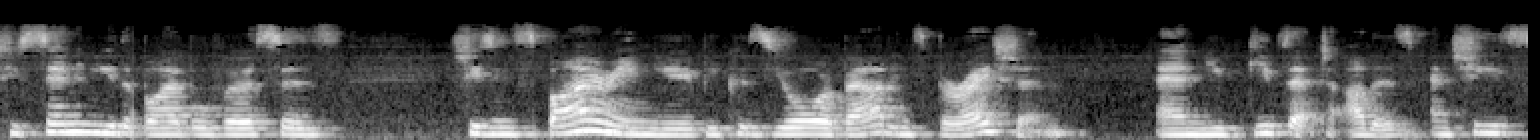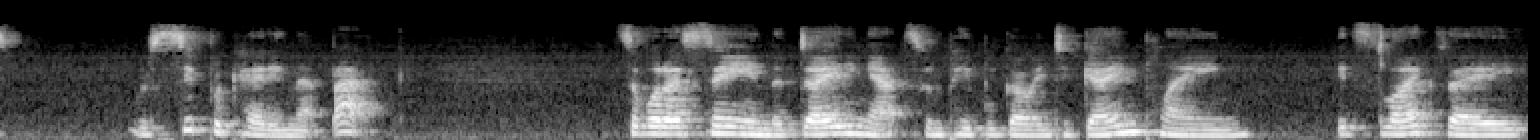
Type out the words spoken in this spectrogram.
She's sending you the Bible verses. She's inspiring you because you're about inspiration and you give that to others, and she's reciprocating that back. So, what I see in the dating apps when people go into game playing, it's like they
